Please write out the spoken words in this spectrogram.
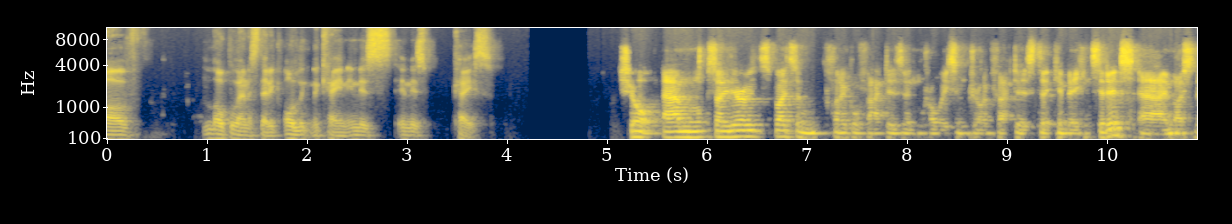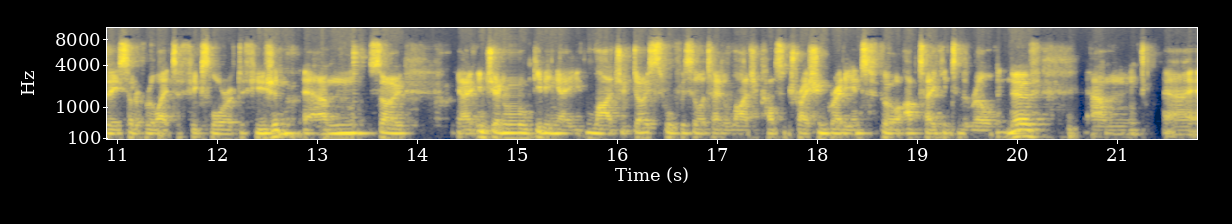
of local anesthetic or lignocaine in this in this case? Sure. Um, so there are both some clinical factors and probably some drug factors that can be considered. Uh, and most of these sort of relate to Fick's law of diffusion. Um, so you know, in general, giving a larger dose will facilitate a larger concentration gradient for uptake into the relevant nerve. Um, uh,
